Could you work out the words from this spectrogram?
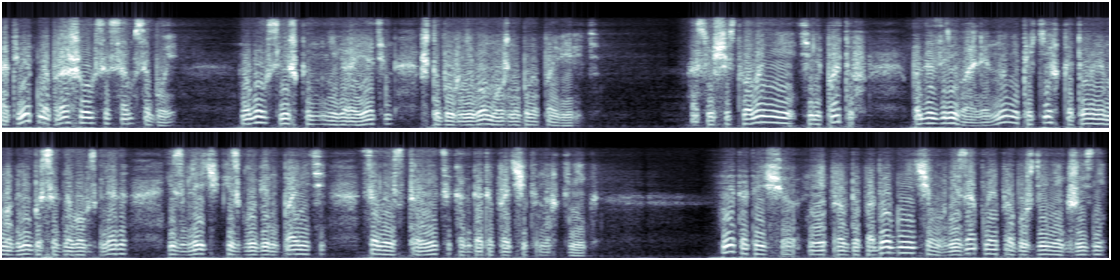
Ответ напрашивался сам собой, но был слишком невероятен, чтобы в него можно было поверить. О существовании телепатов подозревали, но не таких, которые могли бы с одного взгляда извлечь из глубин памяти целые страницы когда-то прочитанных книг. Нет, это еще неправдоподобнее, чем внезапное пробуждение к жизни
